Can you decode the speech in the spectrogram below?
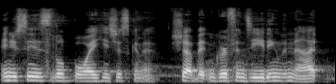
And you see this little boy, he's just going to shove it, and Griffin's eating the nut.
